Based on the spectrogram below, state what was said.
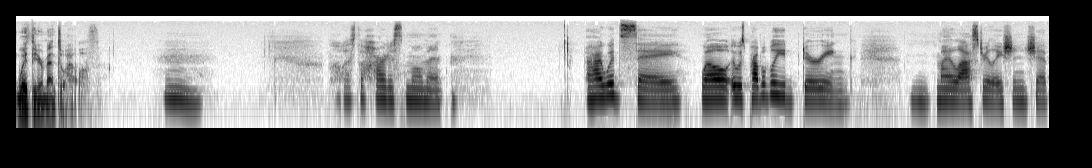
with your mental health? What was the hardest moment? I would say, well, it was probably during my last relationship.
